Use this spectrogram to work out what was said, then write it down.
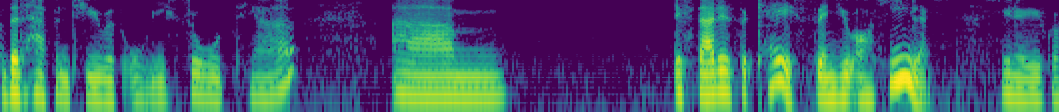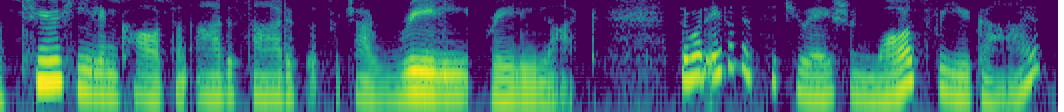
that happened to you with all these swords here. Um, if that is the case, then you are healing. You know, you've got two healing cards on either side of this, which I really, really like. So, whatever the situation was for you guys,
